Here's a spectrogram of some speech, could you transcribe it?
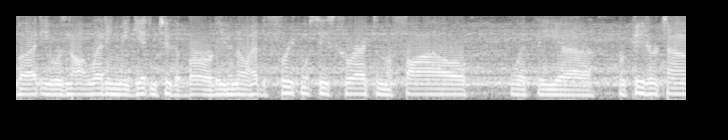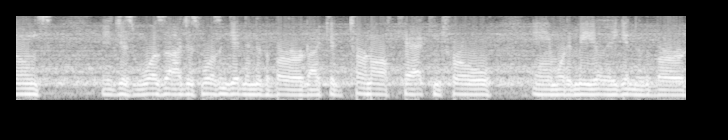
but it was not letting me get into the bird, even though I had the frequencies correct in the file with the uh, repeater tones. It just was I just wasn't getting into the bird. I could turn off cat control and would immediately get into the bird.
